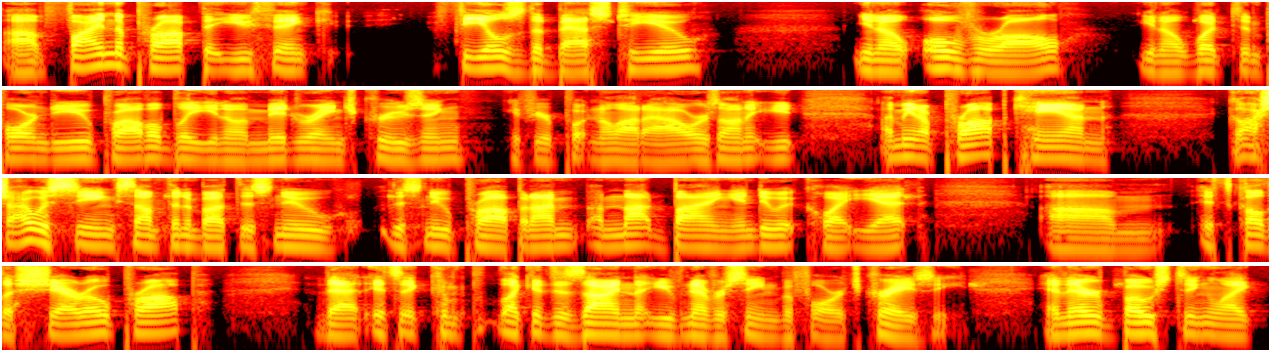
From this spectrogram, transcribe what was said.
Uh find the prop that you think feels the best to you you know overall. You know what's important to you probably you know mid-range cruising if you're putting a lot of hours on it. You i mean a prop can gosh i was seeing something about this new this new prop and i'm i'm not buying into it quite yet um it's called a Sharrow prop that it's a comp- like a design that you've never seen before. It's crazy. And they're boasting like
